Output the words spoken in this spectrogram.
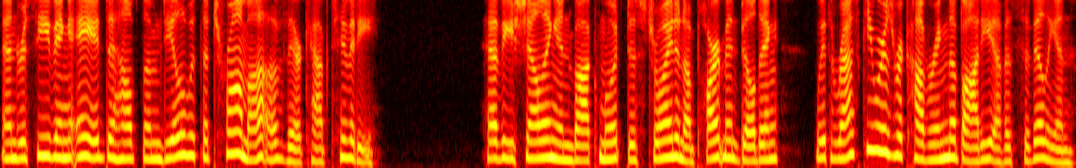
and receiving aid to help them deal with the trauma of their captivity. Heavy shelling in Bakhmut destroyed an apartment building, with rescuers recovering the body of a civilian.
